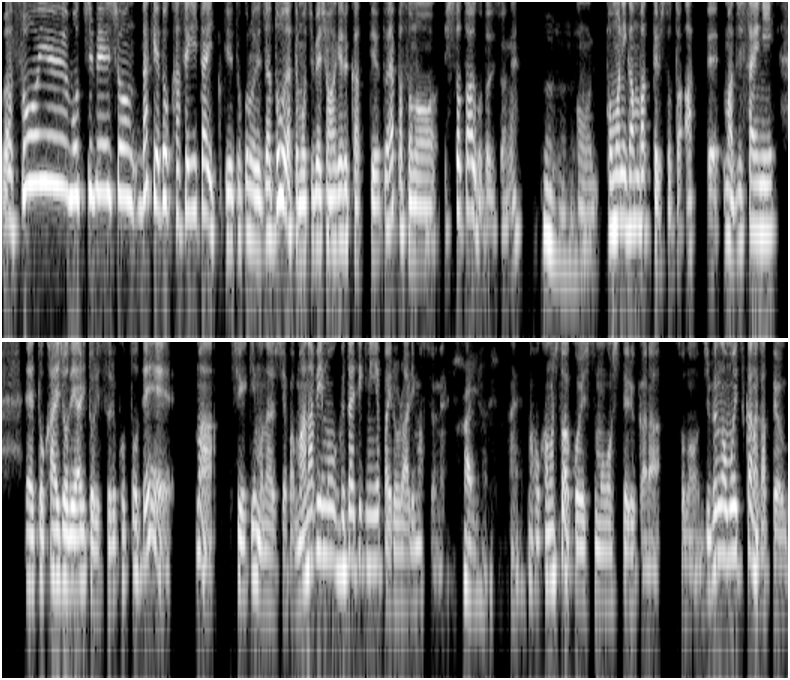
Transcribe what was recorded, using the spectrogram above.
まあ、そういうモチベーションだけど稼ぎたいっていうところで、じゃあどうやってモチベーションを上げるかっていうと、やっぱその人と会うことですよね。うんうんうん共に頑張ってる人と会って、まあ実際に、えっ、と、会場でやり取りすることで、まあ刺激にもなるし、やっぱ学びも具体的にやっぱいろいろありますよね。はい、はい。はい。まあ他の人はこういう質問をしてるから、その自分が思いつかなかったよ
